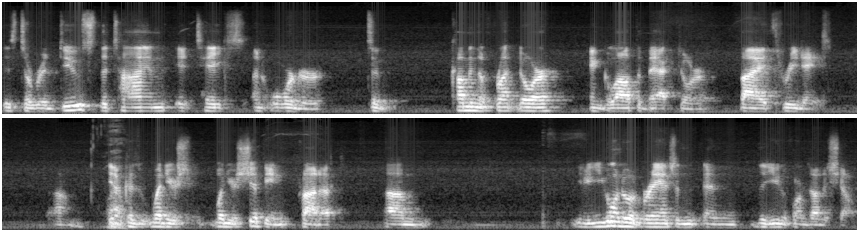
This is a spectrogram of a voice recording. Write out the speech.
is to reduce the time it takes an order to come in the front door and go out the back door by three days. Um, you wow. know, because when you're when you're shipping product, um, you, you, go into a branch and, and the uniform's on the shelf,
